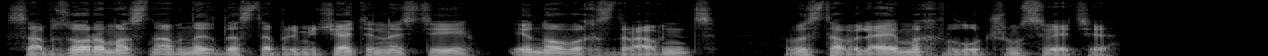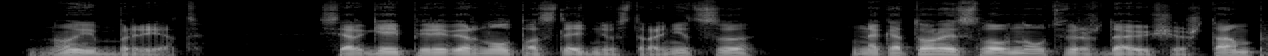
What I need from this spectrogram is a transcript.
с обзором основных достопримечательностей и новых здравниц, выставляемых в лучшем свете. Ну и бред. Сергей перевернул последнюю страницу, на которой, словно утверждающий штамп,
